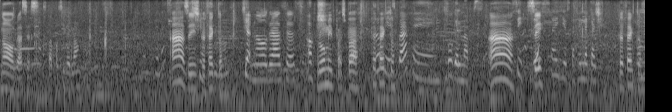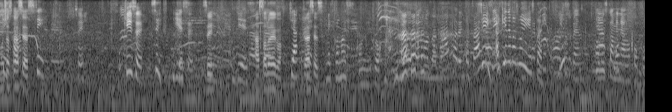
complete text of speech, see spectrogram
No, gracias. ¿Está posible blanco? Ah, sí, Sí. perfecto. Ya. No, gracias. Ok. Rumi pa- Spa, perfecto. Spa en Google Maps. Ah, Sí, sí. Ahí está, en la calle. perfecto. Muchas gracias. Sí, Sí. 15. sí, yes. Sí, Yes. hasta luego. Ya, Gracias. Me, me conoces con mi ropa. Volvemos acá para encontrar. Sí, aquí nada más voy a estar. Yes. Vamos caminando un poco.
